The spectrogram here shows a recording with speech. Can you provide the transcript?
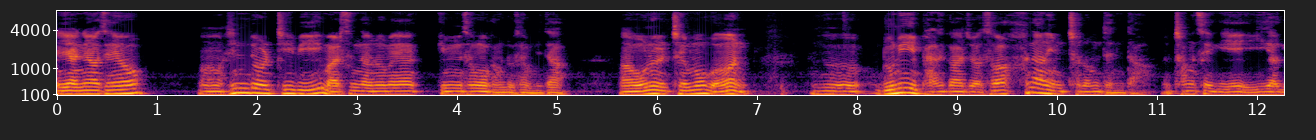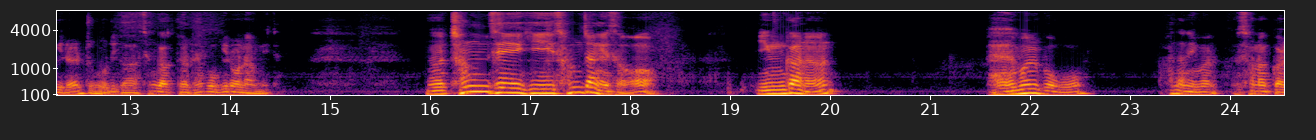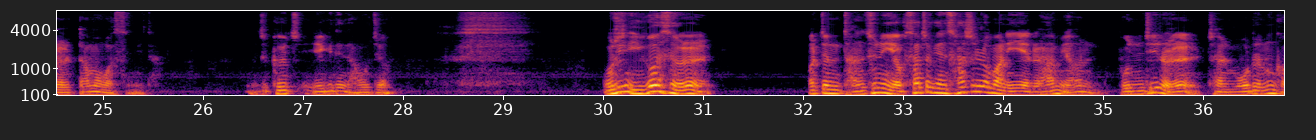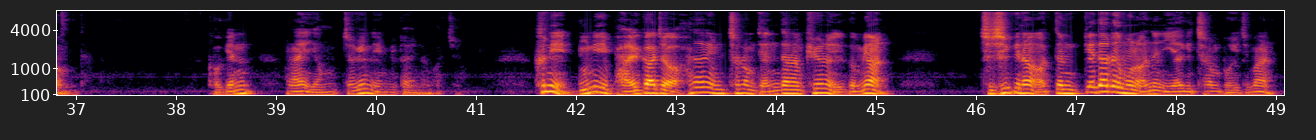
예, 안녕하세요. 어, 흰돌 TV 말씀 나눔의 김성호 강도사입니다. 아, 오늘 제목은 그, 눈이 밝아져서 하나님처럼 된다. 창세기의 이야기를 좀 우리가 생각을 해보기로 합니다. 어, 창세기 3장에서 인간은 뱀을 보고 하나님을 선악과를 따먹었습니다. 그 얘기들이 나오죠. 우리는 이것을 어떤 단순히 역사적인 사실로만 이해를 하면 본질을 잘 모르는 겁니다. 거기에는 하나의 영적인 의미가 있는 거죠. 흔히 눈이 밝아져 하나님처럼 된다는 표현을 읽으면 지식이나 어떤 깨달음을 얻는 이야기처럼 보이지만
